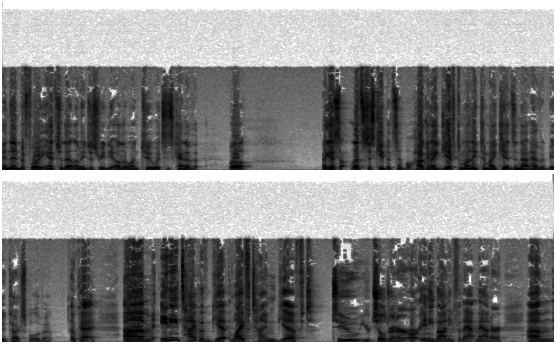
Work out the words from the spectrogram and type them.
And then, before you answer that, let me just read the other one too, which is kind of, well, I guess let's just keep it simple. How can I gift money to my kids and not have it be a taxable event? Okay. Um, any type of gift, lifetime gift to your children or, or anybody for that matter. Um,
